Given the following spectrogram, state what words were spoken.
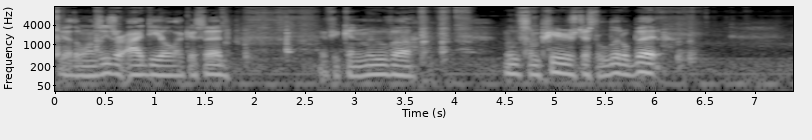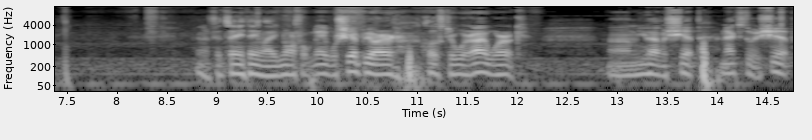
the other ones. These are ideal, like I said. If you can move uh, move some piers just a little bit. And if it's anything like Norfolk Naval Shipyard, close to where I work, um, you have a ship next to a ship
